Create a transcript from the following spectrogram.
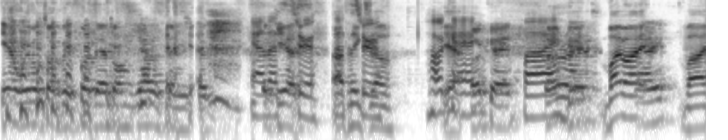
Yeah, we will talk before that on the other things. But, yeah, that's yes. true. That's I think true. so. Okay. Yeah. Okay. Bye. All right. Bye-bye. Bye.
